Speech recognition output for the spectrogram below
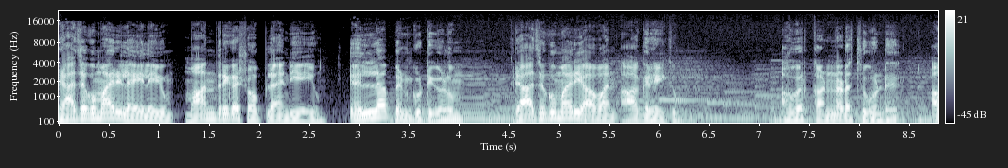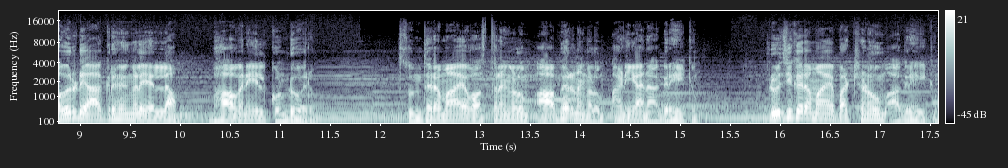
രാജകുമാരി ലൈലയും മാന്ത്രിക ഷോപ്ലാൻഡിയെയും എല്ലാ പെൺകുട്ടികളും രാജകുമാരി ആവാൻ ആഗ്രഹിക്കും. അവർ കണ്ണടച്ചുകൊണ്ട് അവരുടെ ആഗ്രഹങ്ങളെയെല്ലാം ഭാവനയിൽ കൊണ്ടുവരും. സുന്ദരമായ വസ്ത്രങ്ങളും ആഭരണങ്ങളും അണിയാൻ ആഗ്രഹിക്കും. രുചികരമായ ഭക്ഷണവും ആഗ്രഹിക്കും.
